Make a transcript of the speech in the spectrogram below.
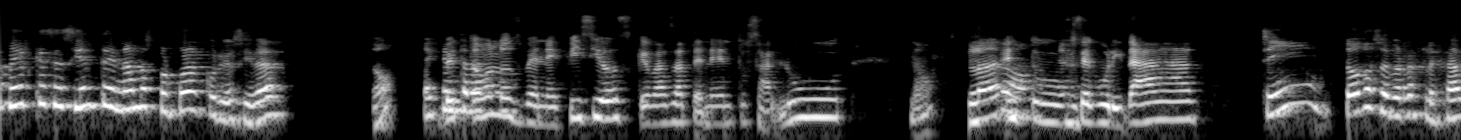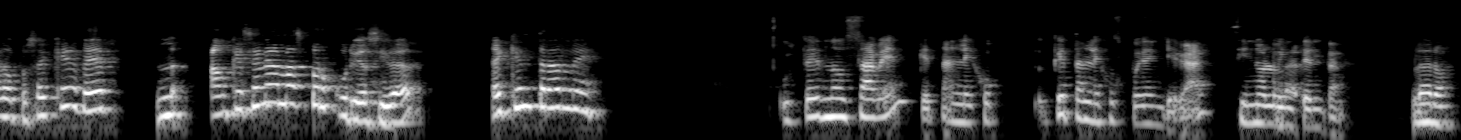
a ver qué se siente, nada más por pura curiosidad. Hay que Ve todos los beneficios que vas a tener en tu salud, ¿no? Claro. En tu seguridad. Sí, todo se ve reflejado, pues hay que ver, aunque sea nada más por curiosidad, hay que entrarle. Ustedes no saben qué tan lejos, qué tan lejos pueden llegar si no lo intentan. Claro.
